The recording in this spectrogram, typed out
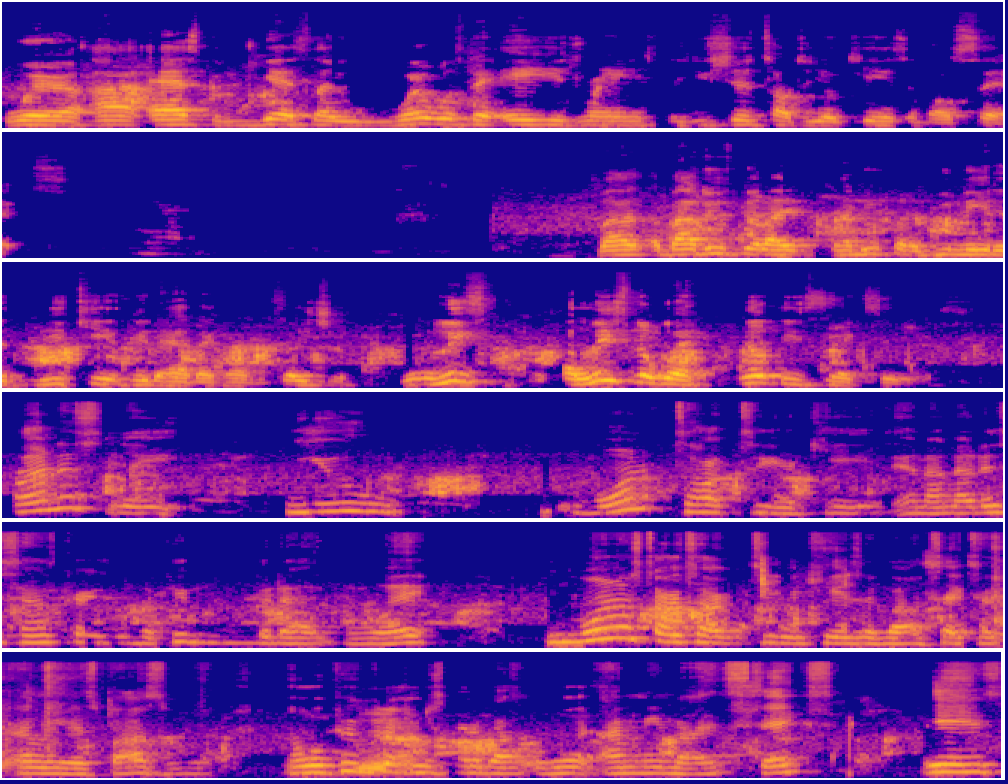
where I asked the guests like, where was the age range that you should talk to your kids about sex? But, I- but I do feel like I do feel like you need to, these kids need to have that conversation. At least at least know what healthy sex is. honestly, you want to talk to your kids, and I know this sounds crazy, but people be like, "What?" You want to start talking to your kids about sex as early as possible. And what people don't understand about what I mean by sex is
